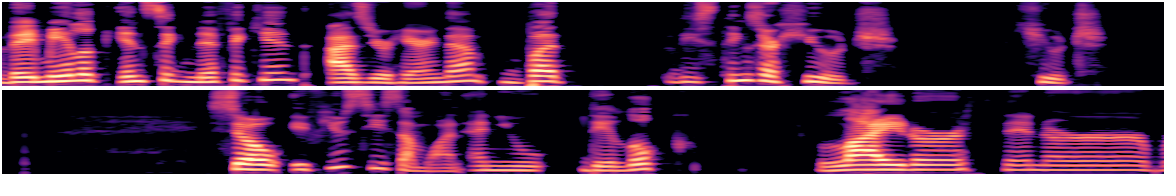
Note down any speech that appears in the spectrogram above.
They may look insignificant as you're hearing them, but these things are huge. Huge. So if you see someone and you they look lighter, thinner,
